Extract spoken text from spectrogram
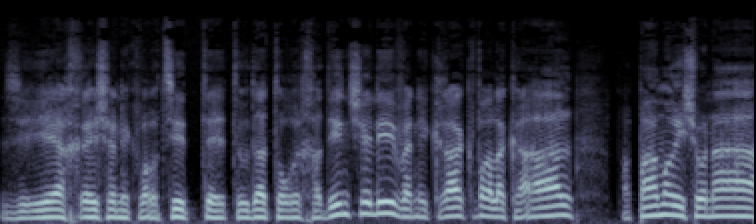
זה יהיה אחרי שאני כבר אוציא את אה, תעודת עורך הדין שלי, ואני אקרא כבר לקהל, בפעם הראשונה,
